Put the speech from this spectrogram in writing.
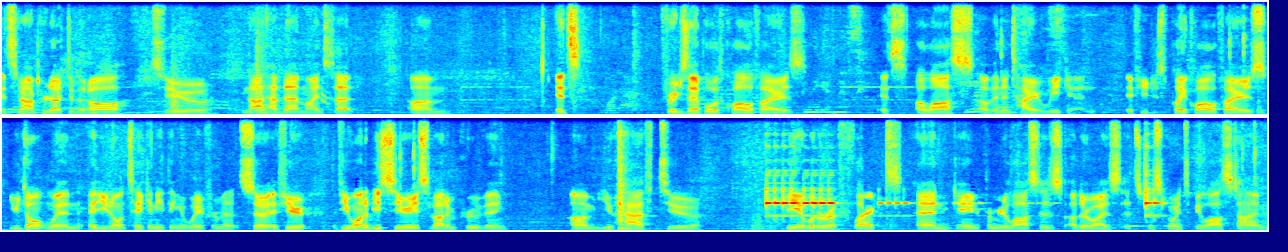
it's not productive at all to not have that mindset. Um, it's, for example, with qualifiers, it's a loss of an entire weekend. If you just play qualifiers, you don't win and you don't take anything away from it. So if you if you want to be serious about improving, um, you have to be able to reflect and gain from your losses. Otherwise, it's just going to be lost time.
